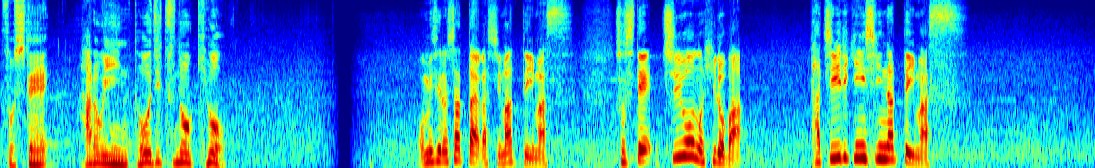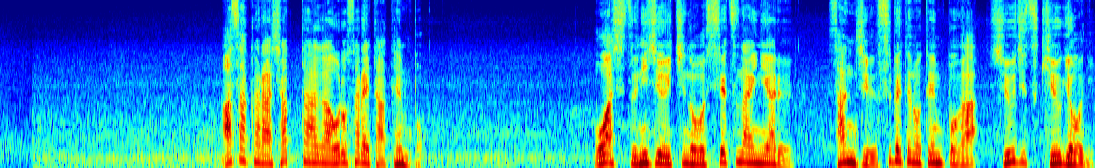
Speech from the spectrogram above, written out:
そしてハロウィーン当日の今日。お店のシャッターが閉まっています。そして中央の広場立ち入り禁止になっています。朝からシャッターが下ろされた店舗。オアシス21の施設内にある30すべての店舗が終日休業に。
